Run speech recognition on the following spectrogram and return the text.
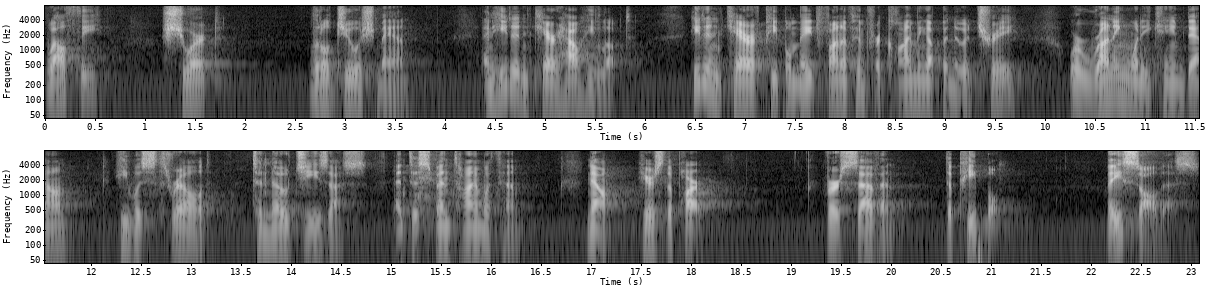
wealthy, short, little Jewish man, and he didn't care how he looked. He didn't care if people made fun of him for climbing up into a tree or running when he came down. He was thrilled to know Jesus and to spend time with him. Now, here's the part. Verse 7 the people, they saw this,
